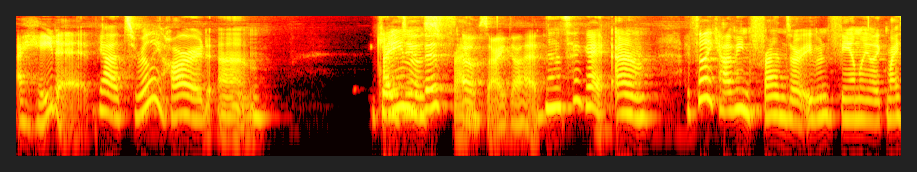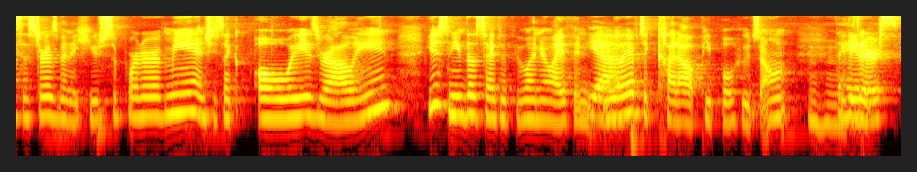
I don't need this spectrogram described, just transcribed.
I hate it. Yeah, it's really hard. Um, I getting do those this. Oh, sorry. Go ahead. No, it's okay. Um, I feel like having friends or even family, like my sister has been a huge supporter of me and she's like always rallying. You just need those types of people in your life and Yeah. you really have to cut out people who don't. The haters.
